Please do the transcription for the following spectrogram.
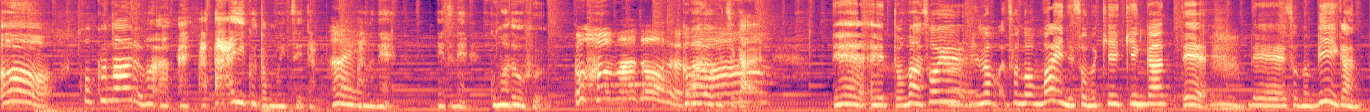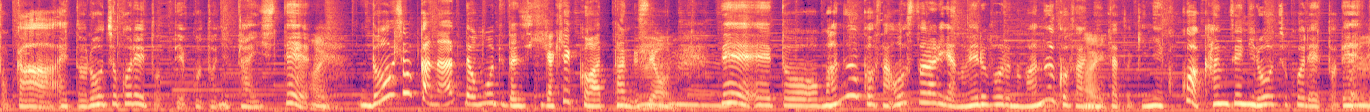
ああコクのある、まあ、あああいいこと思いついた。はい。あのねえっとねごま豆腐。ごま豆腐。ごま豆腐違い。あでえっとまあそういう、その前にその経験があってうん。でそのビーガンとか、えっと、ローチョコレートっていうことに対して、はい。どうしようかなって思ってた時期が結構あったんですよ。うん。で、えっとマヌーコさんオーストラリアのメルボルンのマヌーコさんに行った時に、ここは完全にローチョコレートで、うん。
